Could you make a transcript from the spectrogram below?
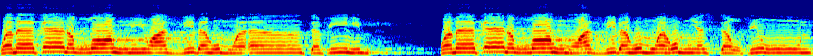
وما كان الله ليعذبهم وأنت فيهم وما كان الله معذبهم وهم يستغفرون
